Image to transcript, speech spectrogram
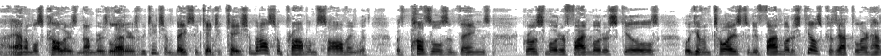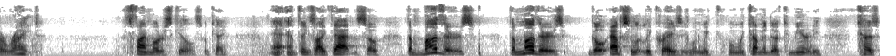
uh, animals, colors, numbers, letters. We teach them basic education, but also problem solving with, with puzzles and things, gross motor, fine motor skills. We give them toys to do fine motor skills because they have to learn how to write. That's fine motor skills, okay? And, and things like that. And so the mothers, the mothers go absolutely crazy when we when we come into a community because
